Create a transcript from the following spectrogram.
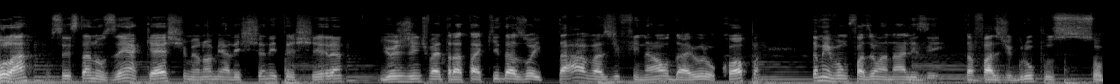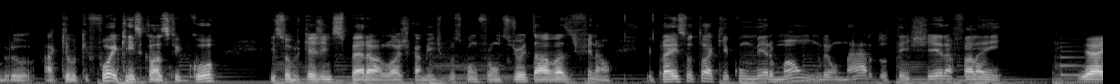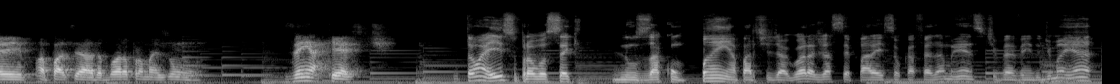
Olá, você está no ZenhaCast, meu nome é Alexandre Teixeira e hoje a gente vai tratar aqui das oitavas de final da Eurocopa. Também vamos fazer uma análise da fase de grupos sobre aquilo que foi, quem se classificou e sobre o que a gente espera, logicamente, para os confrontos de oitavas de final. E para isso eu estou aqui com o meu irmão, Leonardo Teixeira. Fala aí. E aí, rapaziada, bora para mais um ZenhaCast. Então é isso, para você que nos acompanha a partir de agora, já separa aí seu café da manhã, se estiver vendo de manhã,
